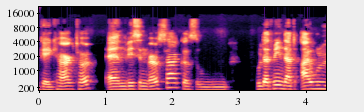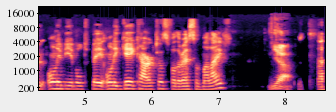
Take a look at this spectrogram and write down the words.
gay character and vice versa, because would that mean that I will only be able to play only gay characters for the rest of my life? Yeah. That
